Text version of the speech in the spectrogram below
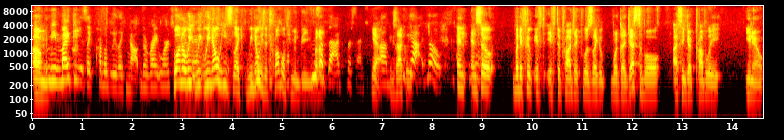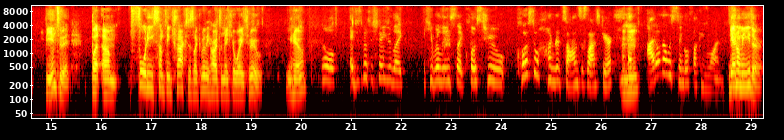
I um mean, might be is like probably like not the right word. well no we, we we know he's like we know he's a troubled human being he's but a I'm, bad person. yeah Um, exactly Yeah. No. and and so but if it, if if the project was like more digestible i think i'd probably you know be into it. But um 40 something tracks is like really hard to make your way through you know? Well, it just goes to show you like he released like close to close to hundred songs this last year, Mhm. and I don't know a single fucking one. yeah no me either.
